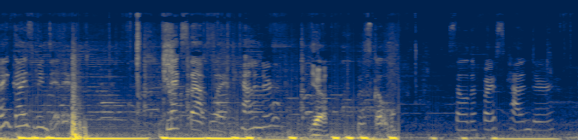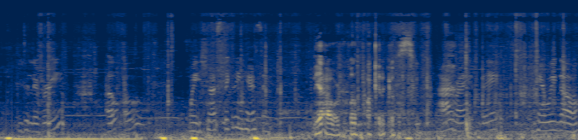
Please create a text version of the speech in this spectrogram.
Right, guys, we did it. Next step, what? Calendar? Yeah. Let's go. So the first calendar delivery. Oh, oh. Wait, should I stick it in here? Thing? Yeah, we're going to pocket it goes to. All right, babe. Here we go.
